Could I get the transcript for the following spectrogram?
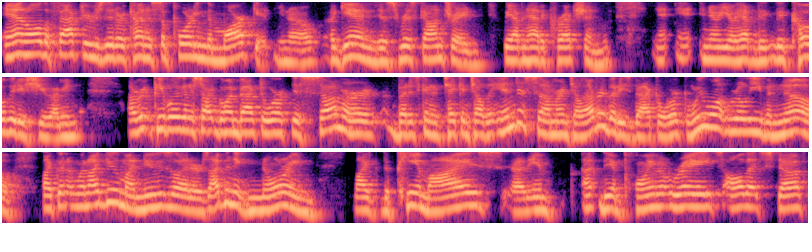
and all the factors that are kind of supporting the market. You know, again, this risk on trade, we haven't had a correction. You know, you have the, the COVID issue. I mean, people are going to start going back to work this summer, but it's going to take until the end of summer until everybody's back at work, and we won't really even know. Like when, when I do my newsletters, I've been ignoring like the PMIs, uh, the uh, the employment rates, all that stuff,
